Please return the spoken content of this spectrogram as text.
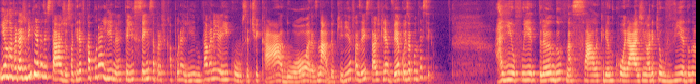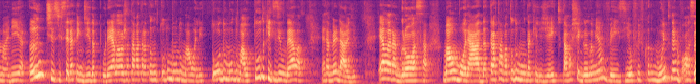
E eu, na verdade, nem queria fazer estágio, eu só queria ficar por ali, né? Ter licença para ficar por ali. Não tava nem aí com certificado, horas, nada. Eu queria fazer estágio, queria ver a coisa acontecer. Aí eu fui entrando na sala, criando coragem. A hora que eu vi a Dona Maria, antes de ser atendida por ela, ela já estava tratando todo mundo mal ali, todo mundo mal. Tudo que diziam dela era verdade. Ela era grossa, mal-humorada, tratava todo mundo daquele jeito. Estava chegando a minha vez e eu fui ficando muito nervosa.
